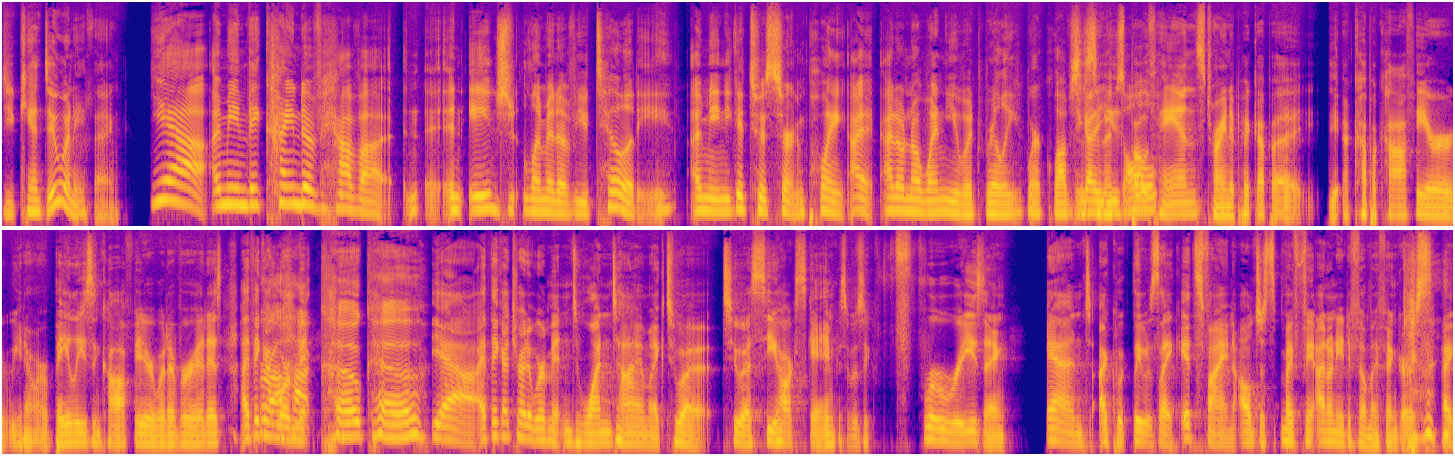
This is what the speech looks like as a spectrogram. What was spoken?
you can't do anything. Yeah, I mean they kind of have a an age limit of utility. I mean, you get to a certain point. I I don't know when you would really wear gloves You got to use adult. both hands trying to pick up a a cup of coffee or you know or Bailey's and coffee or whatever it is. I think or I wore hot mit- cocoa. yeah. I think I tried to wear mittens one time, like to a to a Seahawks game because it was like freezing, And I quickly was like, "It's fine. I'll just my fi- I don't need to feel my fingers, I,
